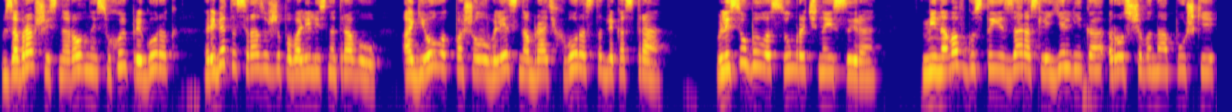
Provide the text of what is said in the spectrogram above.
Взобравшись на ровный сухой пригорок, ребята сразу же повалились на траву, а геолог пошел в лес набрать хвороста для костра. В лесу было сумрачно и сыро. Миновав густые заросли ельника, росшего на опушке,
